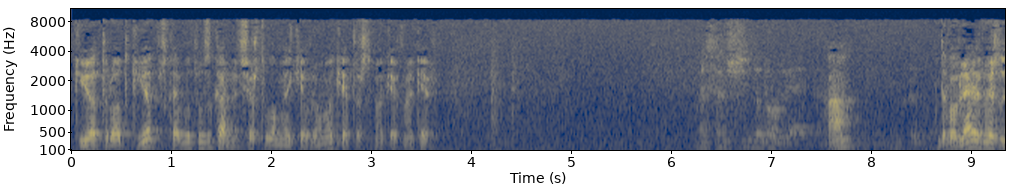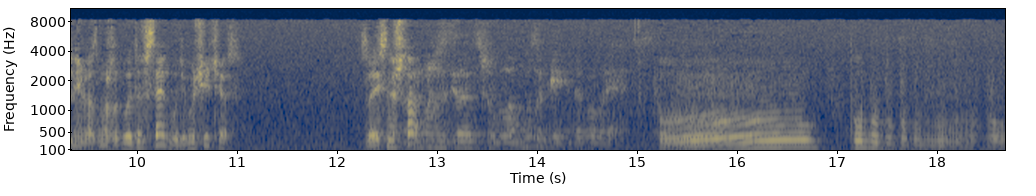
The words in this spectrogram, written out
ткиот, рот, ткиот, пускай будет музыкально. Все, что ломакев, ломакев, то, что макев, макев. Но если он чуть-чуть добавляет. А? Добавляешь между ними, возможно, будет и всек, будем учить сейчас. Зависит на Что? Можно сделать, чтобы была музыка и не добавляет. Пу- пу-пу-пу-пу-пу-пу-пу-пу.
